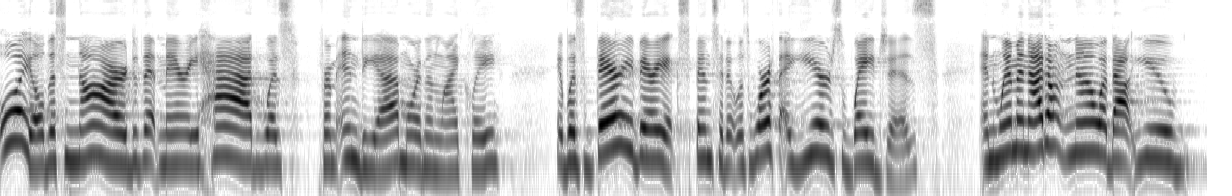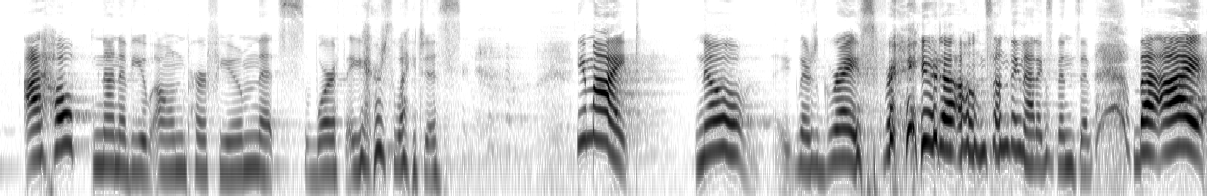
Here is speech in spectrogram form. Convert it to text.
oil, this nard that Mary had was from India, more than likely. It was very, very expensive. It was worth a year's wages. And women, I don't know about you, I hope none of you own perfume that's worth a year's wages. You might. No, there's grace for you to own something that expensive. But I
